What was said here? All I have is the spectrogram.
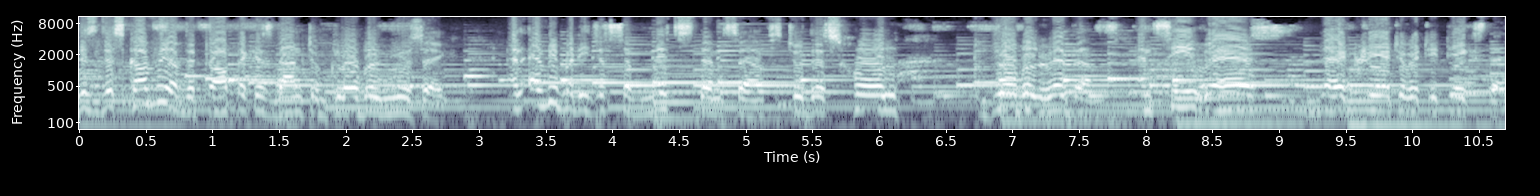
This discovery of the topic is done to global music, and everybody just submits themselves to this whole global rhythms and see where their creativity takes them.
